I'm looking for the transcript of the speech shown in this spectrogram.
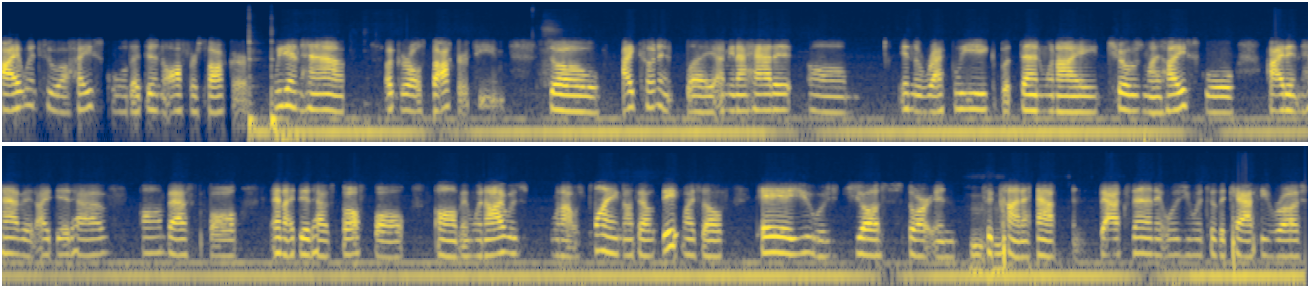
I went to a high school that didn't offer soccer. We didn't have a girls' soccer team, so I couldn't play. I mean, I had it um, in the rec league, but then when I chose my high school, I didn't have it. I did have um, basketball, and I did have softball. Um, and when I was when I was playing, not to outdate myself, AAU was just starting mm-hmm. to kind of happen. Back then, it was you went to the Kathy Rush.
